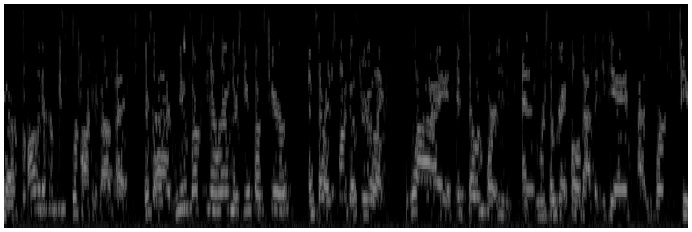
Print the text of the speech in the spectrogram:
know, all the different pieces we're talking about. But there's uh, new folks in the room, there's new folks here, and so I just want to go through like why it's so important and we're so grateful that the EPA has worked to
